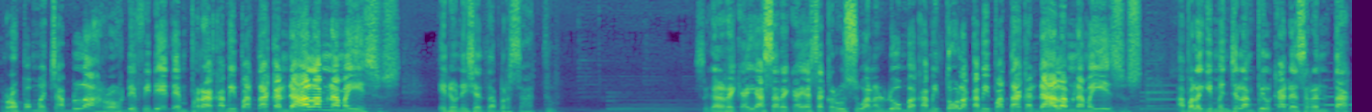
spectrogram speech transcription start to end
Roh pemecah belah, roh divide et impera kami patahkan dalam nama Yesus. Indonesia tetap bersatu. Segala rekayasa-rekayasa kerusuhan adu domba kami tolak, kami patahkan dalam nama Yesus. Apalagi menjelang pilkada serentak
